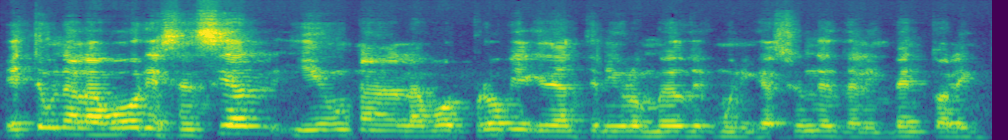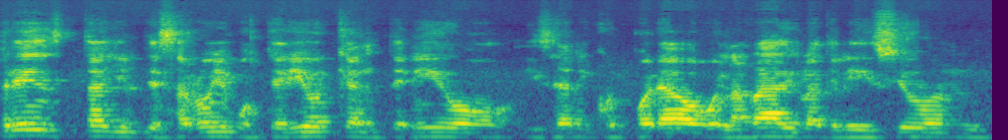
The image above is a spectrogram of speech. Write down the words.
esta es una labor esencial y es una labor propia que han tenido los medios de comunicación desde el invento de la imprenta y el desarrollo posterior que han tenido y se han incorporado en la radio, la televisión,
